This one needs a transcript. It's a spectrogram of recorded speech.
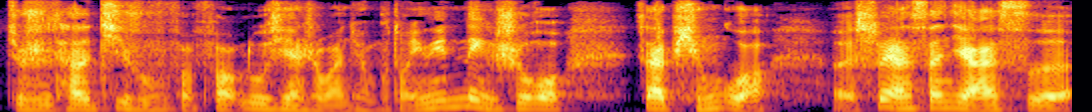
就是它的技术方方路线是完全不同。因为那个时候在苹果，呃，虽然 3GS，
